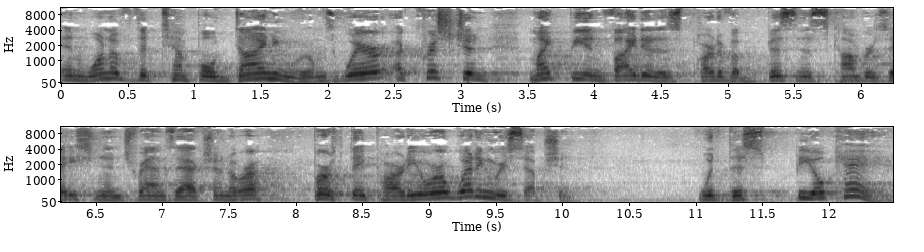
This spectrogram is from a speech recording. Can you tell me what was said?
in one of the temple dining rooms where a Christian might be invited as part of a business conversation and transaction or a birthday party or a wedding reception? Would this be okay?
